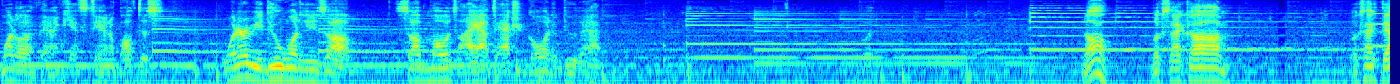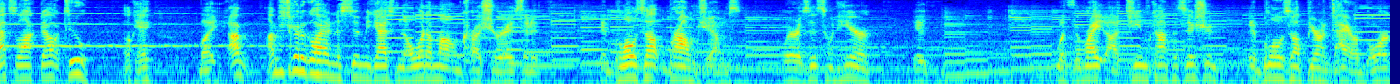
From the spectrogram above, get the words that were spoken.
one other thing I can't stand about this. Whenever you do one of these uh, sub modes, I have to actually go in and do that. But, no, looks like um, looks like that's locked out too. Okay, but I'm I'm just gonna go ahead and assume you guys know what a mountain crusher is, and it it blows up brown gems, whereas this one here it with the right uh, team composition, it blows up your entire board,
